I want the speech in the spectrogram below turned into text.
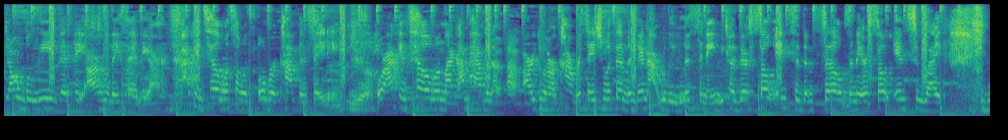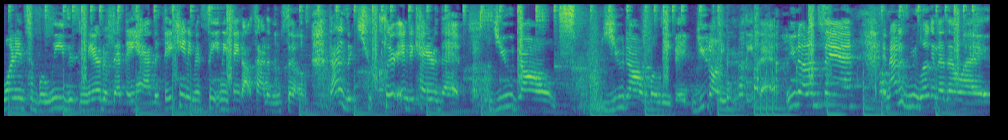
don't believe that they are who they say they are. I can tell when someone's overcompensating. Yeah. Or I can tell when like I'm having an argument or a conversation with them and they're not really listening because they're so into themselves and they're so into like wanting to believe this narrative that they have that they can't even see anything outside of themselves. That is a clear indicator that you don't you don't believe it. You don't even believe that. You know what I'm saying? And I just be looking at them like,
